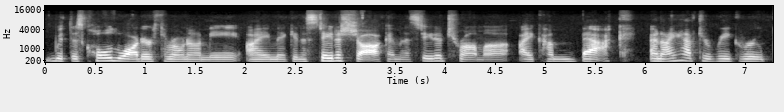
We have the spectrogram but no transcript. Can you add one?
with this cold water thrown on me. I'm like in a state of shock. I'm in a state of trauma. I come back and I have to regroup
